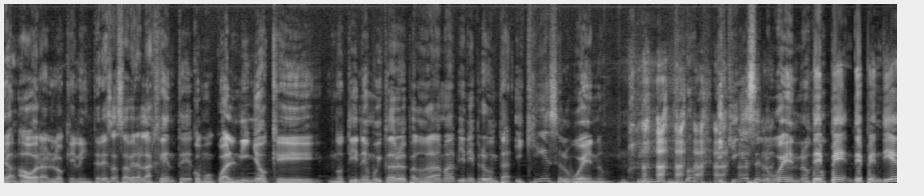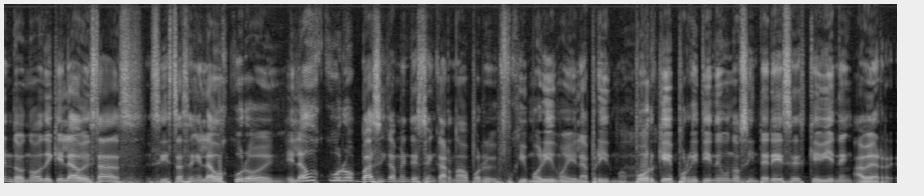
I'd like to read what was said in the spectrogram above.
Y ahora, lo que le interesa saber a la gente, como cual niño que no tiene muy claro el panorama, viene y pregunta, ¿y quién es el bueno? ¿Y quién es el bueno? Depe- dependiendo, ¿no? De qué lado estás. Si estás en el lado oscuro, en- el lado oscuro básicamente está encarnado por el fujimorismo y el aprismo. Claro. ¿Por qué? Porque tiene unos intereses que vienen, a ver,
